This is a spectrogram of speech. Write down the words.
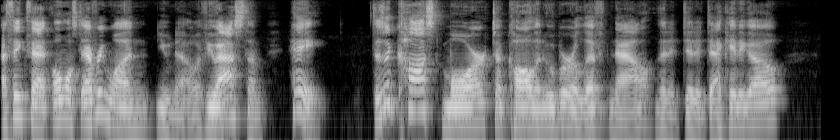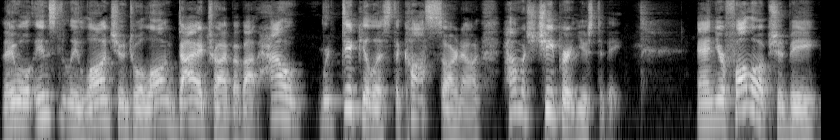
I think that almost everyone you know, if you ask them, hey, does it cost more to call an Uber or Lyft now than it did a decade ago? They will instantly launch you into a long diatribe about how ridiculous the costs are now and how much cheaper it used to be. And your follow up should be,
